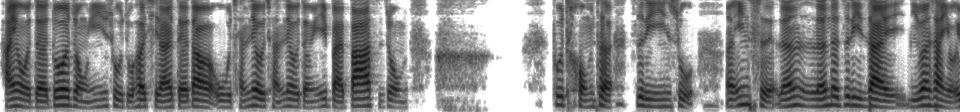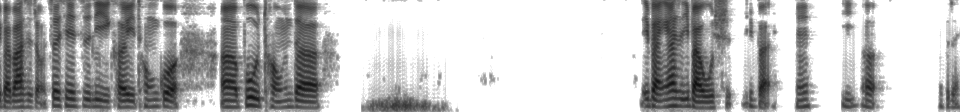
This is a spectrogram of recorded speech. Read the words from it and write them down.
含有的多种因素组合起来，得到五乘六乘六等于一百八十种不同的智力因素。呃，因此，人人的智力在理论上有一百八十种，这些智力可以通过呃不同的一百应该是一百五十一百。嗯，一二，不对，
